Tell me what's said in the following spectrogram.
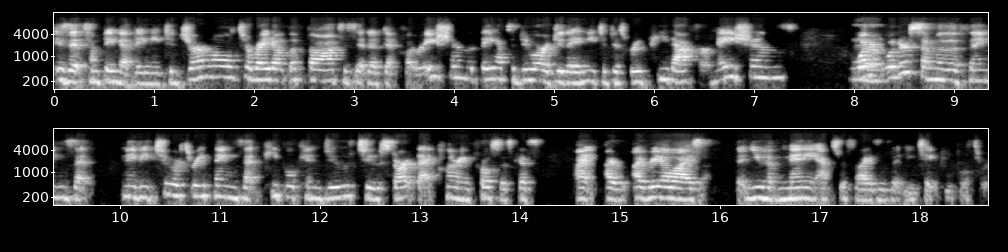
is it something that they need to journal to write out the thoughts? Is it a declaration that they have to do, or do they need to just repeat affirmations? Yeah. What are what are some of the things that maybe two or three things that people can do to start that clearing process? Because I, I I realize that you have many exercises that you take people through.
